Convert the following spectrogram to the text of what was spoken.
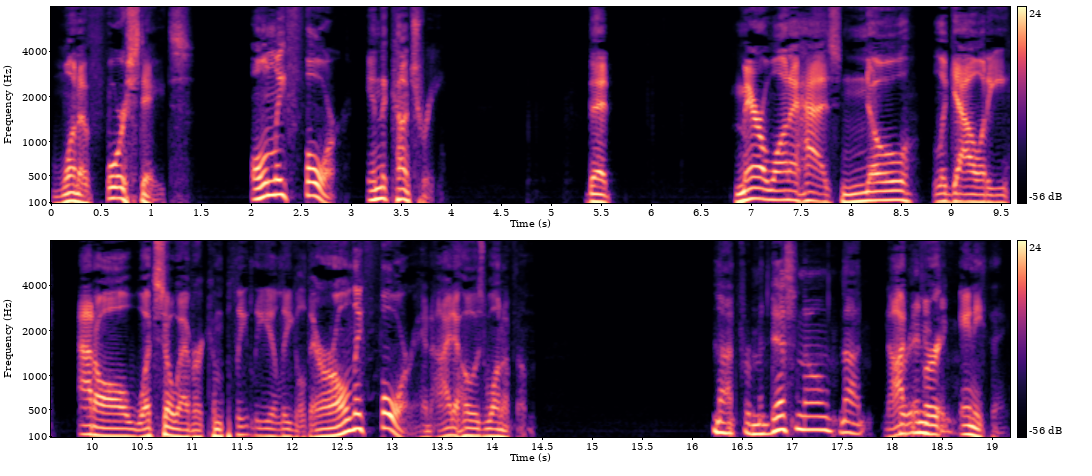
one of four states, only four in the country, that marijuana has no legality at all whatsoever, completely illegal. There are only four, and Idaho is one of them. Not for medicinal, not Not for for anything. anything.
